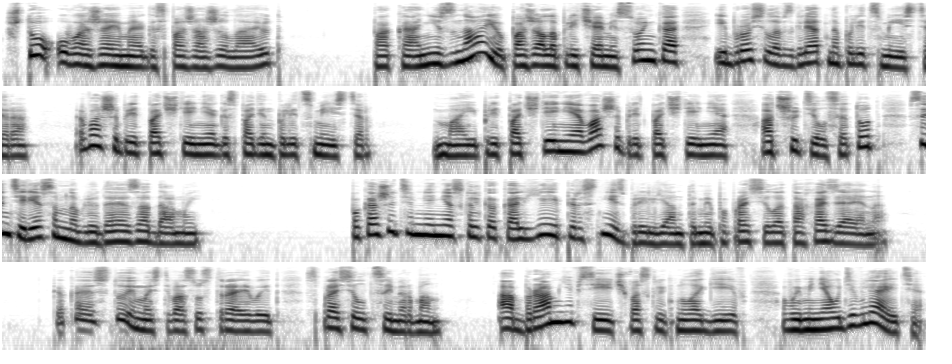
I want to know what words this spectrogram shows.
«Что, уважаемая госпожа, желают?» «Пока не знаю», — пожала плечами Сонька и бросила взгляд на полицмейстера. «Ваши предпочтения, господин полицмейстер». «Мои предпочтения, ваши предпочтения», — отшутился тот, с интересом наблюдая за дамой. «Покажите мне несколько колье и перстней с бриллиантами», — попросила та хозяина. «Какая стоимость вас устраивает?» — спросил Циммерман. «Абрам Евсеевич», — воскликнул Агеев, — «вы меня удивляете.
